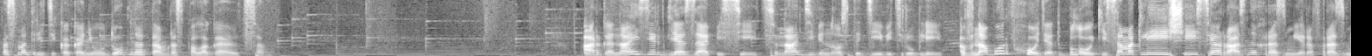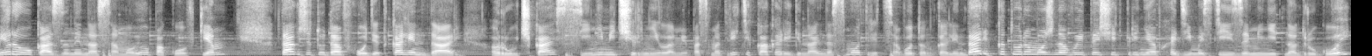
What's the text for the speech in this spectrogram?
Посмотрите, как они удобно там располагаются. Органайзер для записей. Цена 99 рублей. В набор входят блоки самоклеящиеся разных размеров. Размеры указаны на самой упаковке. Также туда входит календарь, ручка с синими чернилами. Посмотрите, как оригинально смотрится. Вот он календарь, который можно вытащить при необходимости и заменить на другой.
